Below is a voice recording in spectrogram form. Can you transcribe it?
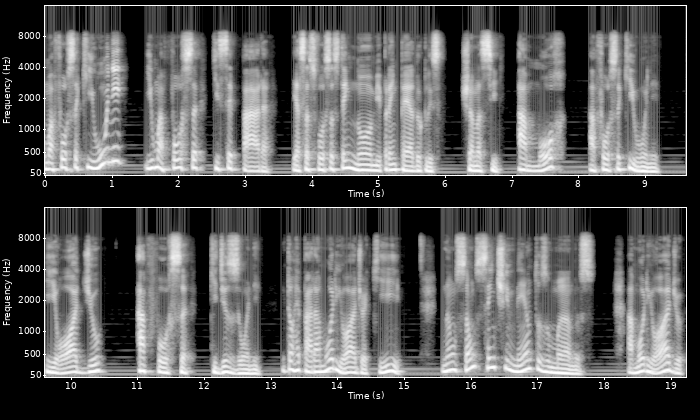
uma força que une e uma força que separa. E essas forças têm nome para Empédocles, chama-se amor, a força que une, e ódio, a força que desune. Então, repara, amor e ódio aqui não são sentimentos humanos. Amor e ódio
